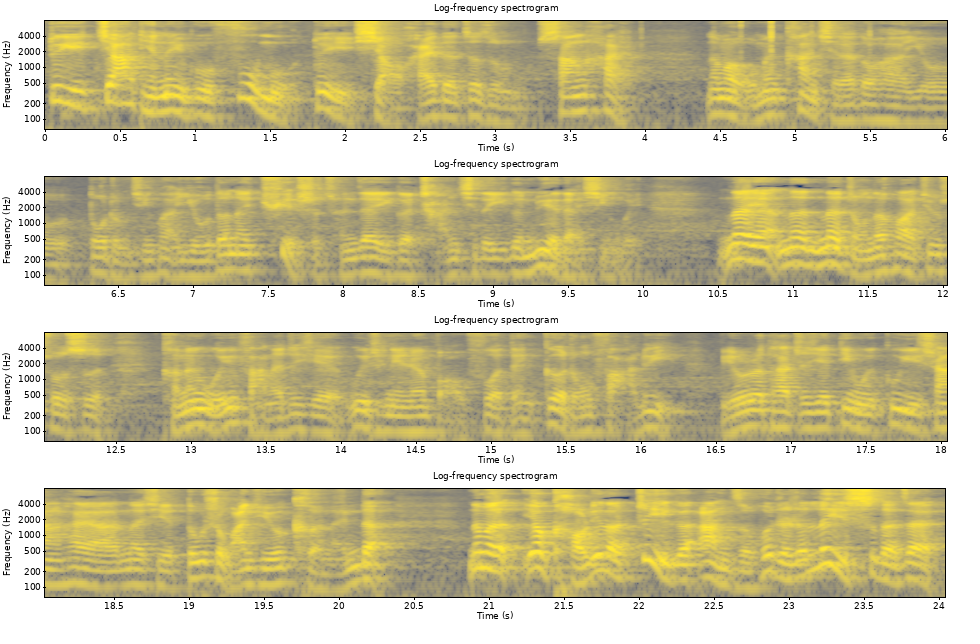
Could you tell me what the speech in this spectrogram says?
对于家庭内部父母对小孩的这种伤害，那么我们看起来的话有多种情况，有的呢确实存在一个长期的一个虐待行为，那样那那种的话就说是。可能违反了这些未成年人保护等各种法律，比如说他直接定为故意伤害啊，那些都是完全有可能的。那么要考虑到这个案子，或者是类似的，在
